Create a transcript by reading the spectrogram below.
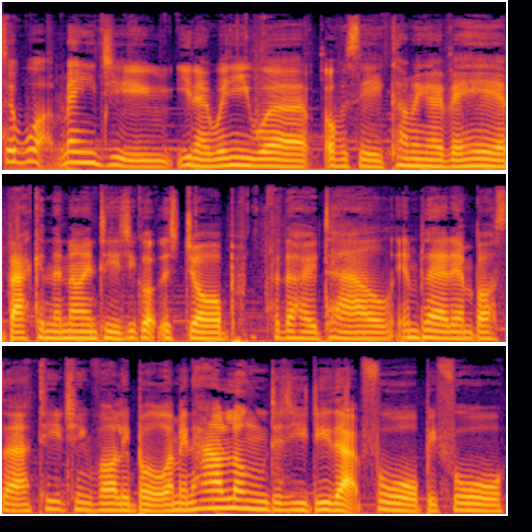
So, what made you, you know, when you were obviously coming over here back in the 90s, you got this job for the hotel in Playa d'en Bossa teaching volleyball. I mean, how long did you do that for before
